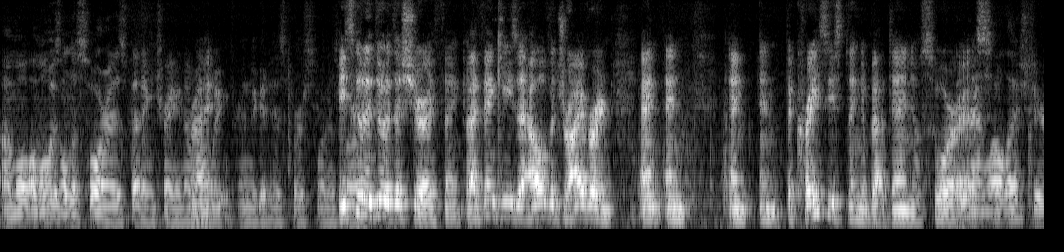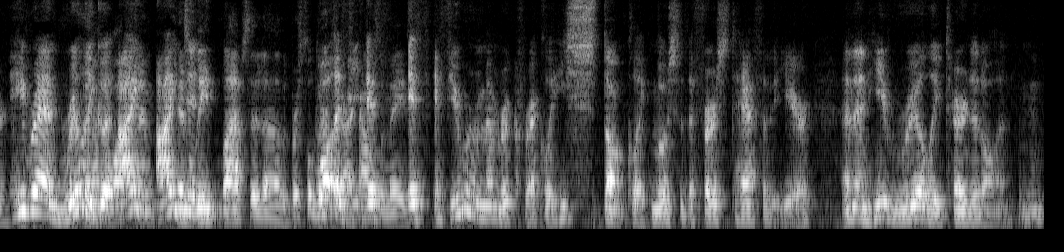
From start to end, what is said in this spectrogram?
I'm, I'm always on the Suarez betting train. I'm Right. waiting for him to get his first one. As He's well. going to do it this year, I think. I think he's a hell of a driver, and and and and, and the craziest thing about Daniel He Suarez, ran well last year. he ran really I good. I him, I him did lead laps at uh, the Bristol Dirt well. Track. If, I was if, amazed. if if you remember correctly, he stunk like most of the first half of the year, and then he really turned it on. Mhm.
